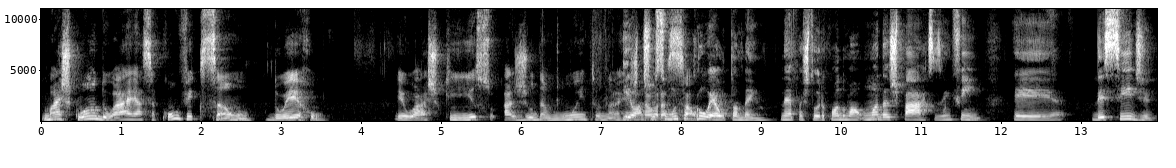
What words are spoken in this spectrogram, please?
mas quando há essa convicção do erro, eu acho que isso ajuda muito na E eu acho restauração. isso muito cruel também, né, pastora? Quando uma, uma das partes, enfim, é, decide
